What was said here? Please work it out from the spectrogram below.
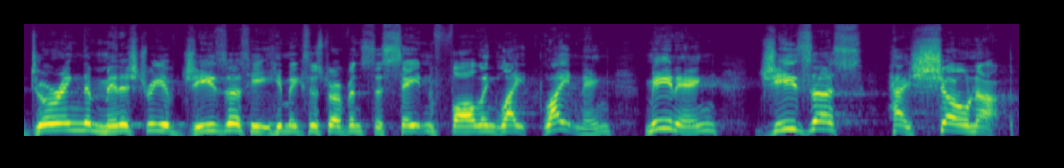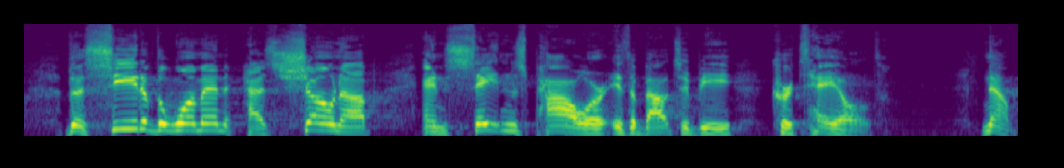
during the ministry of Jesus, he, he makes this reference to Satan falling like lightning, meaning Jesus has shown up. The seed of the woman has shown up, and Satan's power is about to be curtailed. Now,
